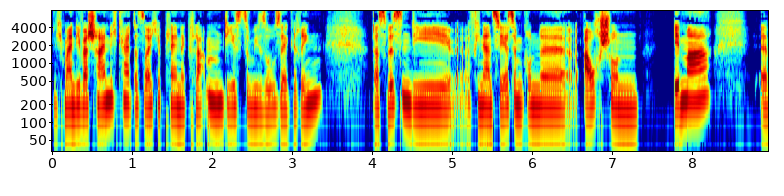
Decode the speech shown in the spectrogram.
ich meine, die Wahrscheinlichkeit, dass solche Pläne klappen, die ist sowieso sehr gering. Das wissen die Finanziers im Grunde auch schon immer. Äh,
